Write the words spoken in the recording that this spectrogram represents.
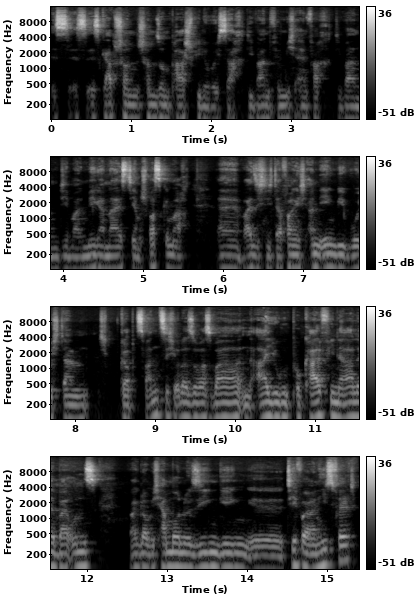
es, es, es gab schon, schon so ein paar Spiele, wo ich sage, die waren für mich einfach, die waren, die waren mega nice, die haben Spaß gemacht. Äh, weiß ich nicht, da fange ich an irgendwie, wo ich dann, ich glaube 20 oder sowas war, ein A-Jugend-Pokalfinale bei uns, war glaube ich Hamburg 07 gegen äh, TV an Hiesfeld.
